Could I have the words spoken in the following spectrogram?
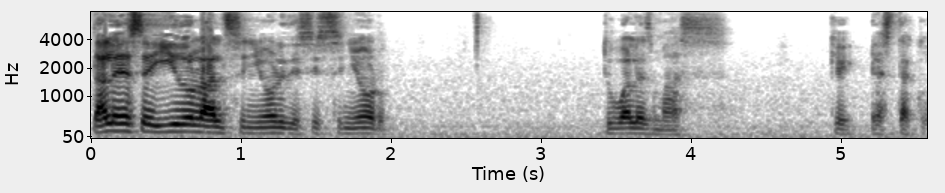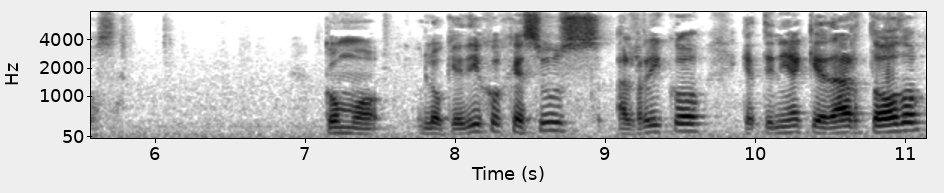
Dale ese ídolo al Señor y decir, Señor, tú vales más que esta cosa. Como lo que dijo Jesús al rico que tenía que dar todo.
